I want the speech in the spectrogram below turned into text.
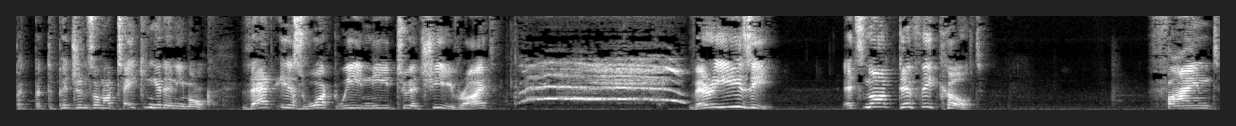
but, but the pigeons are not taking it anymore. That is what we need to achieve, right? Very easy. It's not difficult. Find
